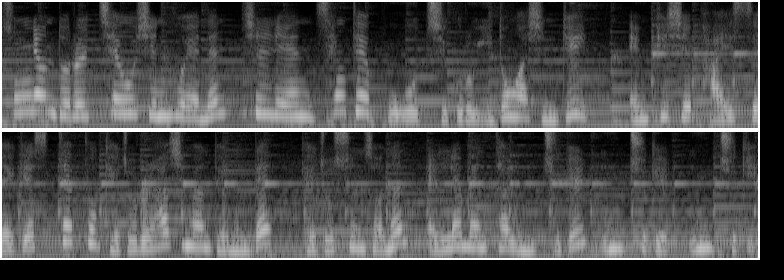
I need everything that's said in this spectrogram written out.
숙련도를 채우신 후에는 실리엔 생태 보호 지구로 이동하신 뒤 NPC 바이스에게 스태프 개조를 하시면 되는데 개조 순서는 엘레멘탈 응축일, 응축일, 응축이,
